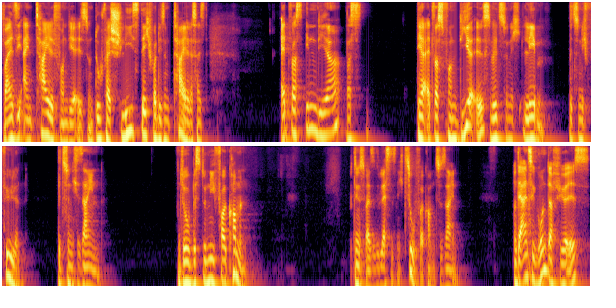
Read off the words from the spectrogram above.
weil sie ein Teil von dir ist und du verschließt dich vor diesem Teil. Das heißt, etwas in dir, was der etwas von dir ist, willst du nicht leben, willst du nicht fühlen, willst du nicht sein. Und so bist du nie vollkommen. Beziehungsweise du lässt es nicht zu, vollkommen zu sein. Und der einzige Grund dafür ist,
